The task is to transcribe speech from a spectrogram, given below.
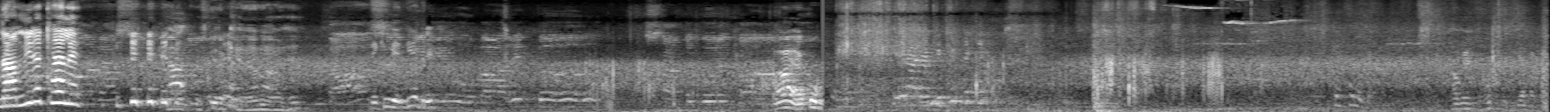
ਨਾਮ ਨਹੀਂ ਰੱਖਿਆ ਹਲੇ? ਤੁਸੀਂ ਰੱਖਿਆ ਨਾ ਨਾਮ ਇਹ ਦੇਖੀ ਵੇਂਦੀ ਅਦਰੇ ਆ ਹੈ ਕੋ ਹਮੇ ਬਹੁਤ ਵਧੀਆ ਲੱਗਾ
